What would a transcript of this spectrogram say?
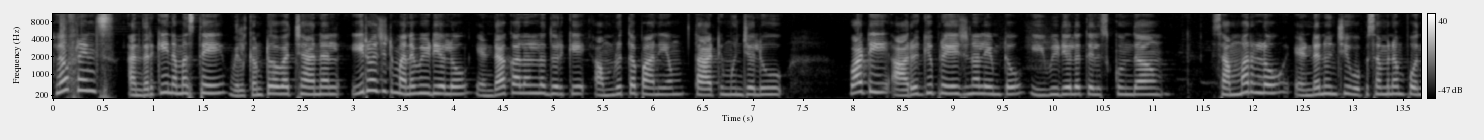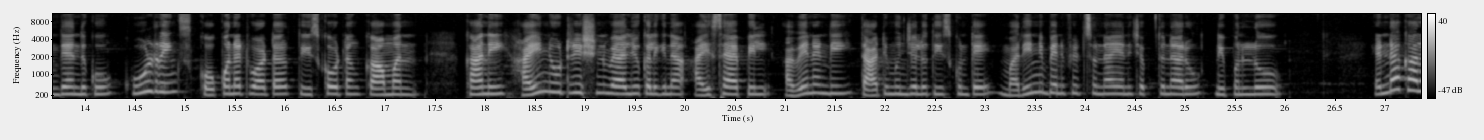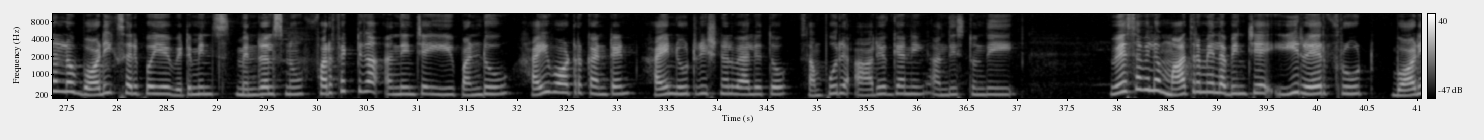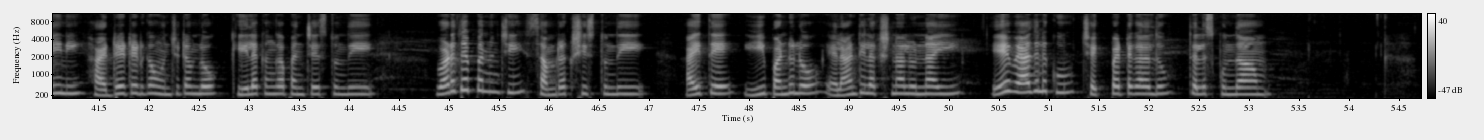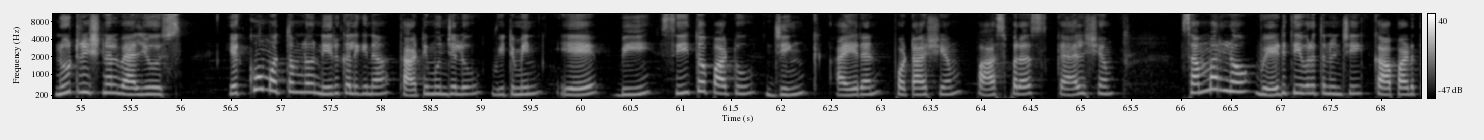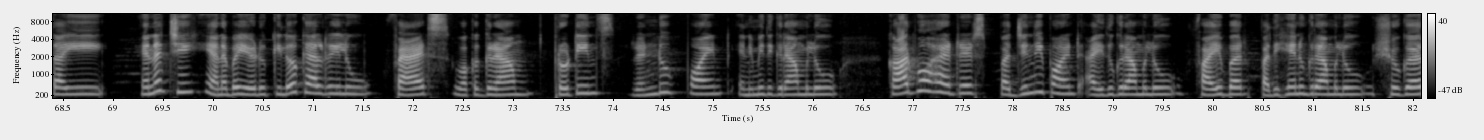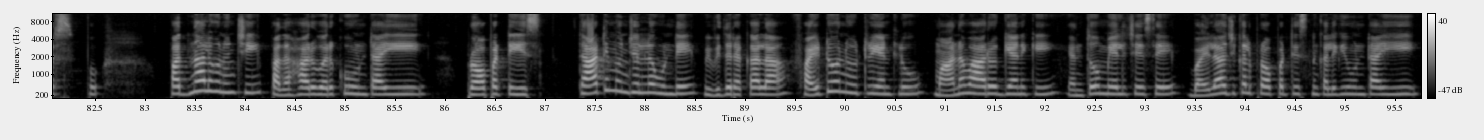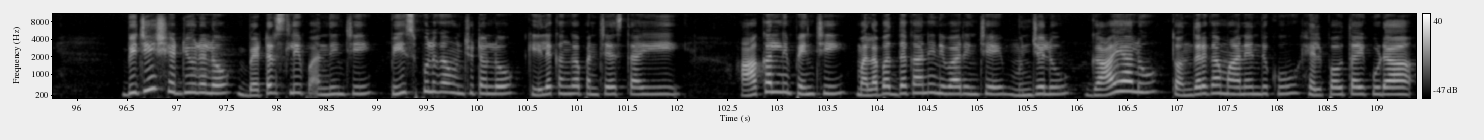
Hello friends అందరికీ నమస్తే. Welcome to our channel. ఈరోజు మన వీడియోలో ఎండాకాలంలో దొరికే అమృత పానీయం తాటి ముంజలు వాటి ఆరోగ్య ప్రయోజనాలు ఏమిటో ఈ వీడియోలో తెలుసుకుందాం. సమ్మర్లో ఎండ నుంచి ఉపశమనం పొందేందుకు కూల్ డ్రింక్స్ కోకోనట్ వాటర్ తీసుకోవటం కామన్. కానీ హై న్యూట్రిషన్ వాల్యూ కలిగిన ఐస్ యాపిల్ అవేనండి. తాటి ముంజలు తీసుకుంటే మరిన్ని బెనిఫిట్స్ ఉన్నాయని చెప్తున్నారు నిపుణులు. ఎండాకాలంలో బాడీకి సరిపోయే విటమిన్స్ మినరల్స్ను పర్ఫెక్ట్గా అందించే ఈ పండు high water content high nutritional వాల్యూతో సంపూర్ణ ఆరోగ్యాన్ని అందిస్తుంది. వేసవిలో మాత్రమే లభించే ఈ రేర్ ఫ్రూట్ బాడీని హైడ్రేటెడ్గా ఉంచడంలో కీలకంగా పనిచేస్తుంది. వడదెబ్బ నుంచి సంరక్షిస్తుంది. అయితే ఈ పండులో ఎలాంటి లక్షణాలు ఉన్నాయి? ఏ వ్యాధులకు చెక్ పెట్టగలదు? తెలుసుకుందాం. Nutritional values. ఎక్కువ మొత్తంలో నీరు కలిగిన తాటిముంజలు విటమిన్ ఏ బి సితో పాటు zinc iron potassium phosphorus calcium సమ్మర్లో వేడి తీవ్రత నుంచి కాపాడతాయి. ఎనర్జీ ఎనభై ఏడు కిలో క్యాలరీలు ఫ్యాట్స్ ఒక గ్రామ్ ప్రోటీన్స్ రెండు పాయింట్ ఎనిమిది గ్రాములు కార్బోహైడ్రేట్స్ పద్దెనిమిది పాయింట్ ఐదు గ్రాములు ఫైబర్ పదిహేను గ్రాములు షుగర్స్ పద్నాలుగు నుంచి పదహారు వరకు ఉంటాయి. ప్రాపర్టీస్ తాటి ముంజల్లో ఉండే వివిధ రకాల ఫైటోన్యూట్రియంట్లు మానవ ఆరోగ్యానికి ఎంతో మేలు చేసే బయలాజికల్ ప్రాపర్టీస్ను కలిగి ఉంటాయి. బిజీ షెడ్యూలలో బెటర్ స్లీప్ అందించి పీస్ఫుల్గా ఉంచటంలో కీలకంగా పనిచేస్తాయి. ఆకలిని పెంచి మలబద్ధకాన్ని నివారించే ముంజలు గాయాలు తొందరగా మానేందుకు హెల్ప్ అవుతాయి కూడా.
